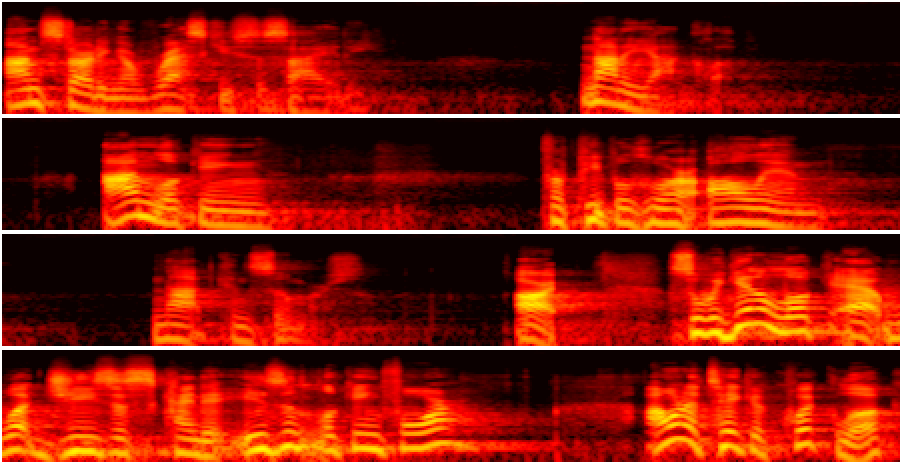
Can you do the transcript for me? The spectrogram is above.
I'm starting a rescue society, not a yacht club. I'm looking for people who are all in, not consumers. All right, so we get a look at what Jesus kind of isn't looking for. I want to take a quick look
